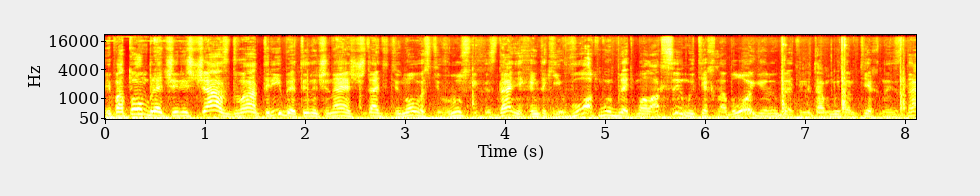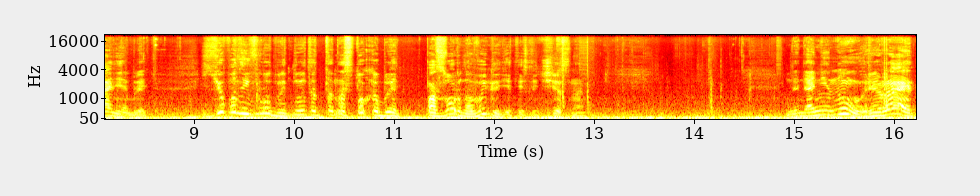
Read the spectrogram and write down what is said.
И потом, блядь, через час, два, три, блядь, ты начинаешь читать эти новости в русских изданиях. Они такие, вот мы, блядь, молодцы, мы техноблогеры, блядь, или там мы там техноиздания, блядь. Ебаный в рот, блядь, ну это настолько, блядь, позорно выглядит, если честно. Они, ну, рерайт,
